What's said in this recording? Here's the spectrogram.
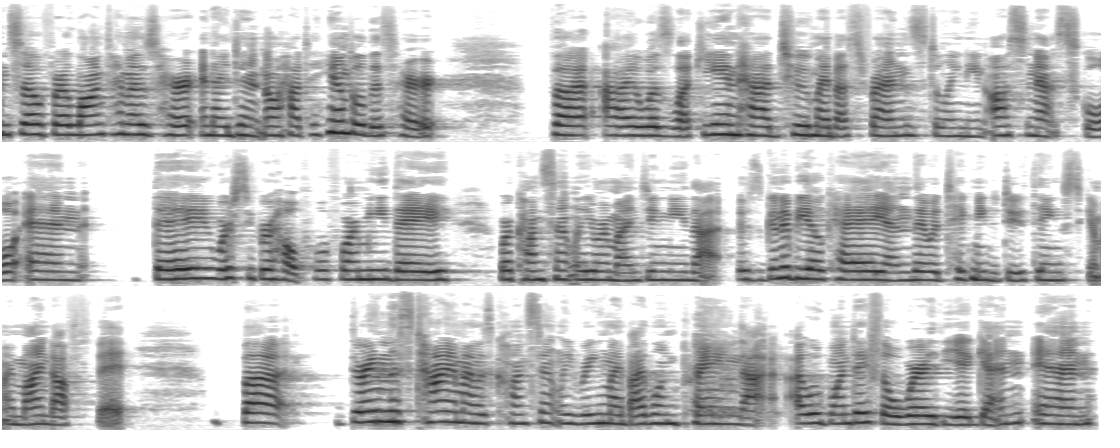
And so for a long time I was hurt and I didn't know how to handle this hurt. But I was lucky and had two of my best friends, Delaney and Austin, at school, and they were super helpful for me. They were constantly reminding me that it was going to be okay, and they would take me to do things to get my mind off of it. But during this time, I was constantly reading my Bible and praying that I would one day feel worthy again, and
